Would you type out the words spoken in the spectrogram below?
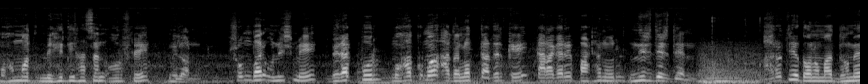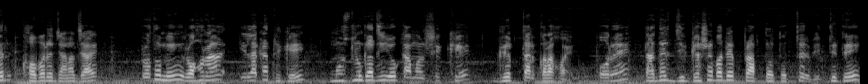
মোহাম্মদ মেহেদি হাসান ওরফে মিলন। সোমবার উনিশ মে ব্যারাকপুর মহকুমা আদালত তাদেরকে কারাগারে পাঠানোর নির্দেশ দেন। ভারতীয় গণমাধ্যমের খবরে জানা যায়, প্রথমে রহরা এলাকা থেকে মজনু গাজী ও কামাল শেখকে গ্রেপ্তার করা হয়। পরে তাদের জিজ্ঞাসাবাদে প্রাপ্ত তথ্যের ভিত্তিতে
